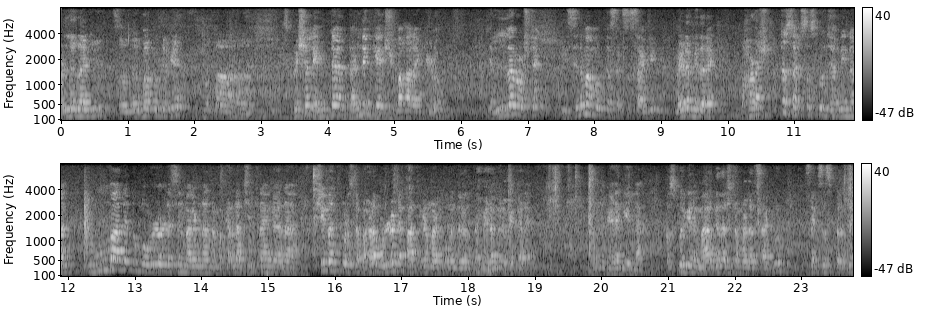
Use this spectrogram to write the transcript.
ಒಳ್ಳೇದಾಗ್ಲಿ. ಸೊ ನಿರ್ಮಾಪಕರಿಗೆ ನಮ್ಮ ಸ್ಪೆಷಲ್ ಎಂಟೈರ್ ತಂಡಕ್ಕೆ ಶುಭ ಹಾರೈಕೆಗಳು. ಎಲ್ಲರೂ ಅಷ್ಟೇ ಈ ಸಿನಿಮಾ ಮೂಲಕ ಸಕ್ಸಸ್ ಆಗಿ ಮೇಡಮ್ ಇದ್ದಾರೆ ಬಹಳಷ್ಟು ಸಕ್ಸಸ್ಫುಲ್ ಜರ್ನಿನ ತುಂಬಾ ಅಂದ್ರೆ ತುಂಬ ಒಳ್ಳೊಳ್ಳೆ ಸಿನಿಮಾಗಳನ್ನ ನಮ್ಮ ಕನ್ನಡ ಚಿತ್ರರಂಗನ ಶ್ರೀಮಂತಗೊಳಿಸ್ತಾ ಬಹಳ ಒಳ್ಳೊಳ್ಳೆ ಪಾತ್ರಗಳು ಮಾಡ್ಕೊಂಡು ಬಂದಿರುವಂತ ಮೇಡಮ್ ಇರ್ಬೇಕಾದ್ರೆ ನಮ್ಗೆ ಹೇಳಂಗೆ ಇಲ್ಲ. ಹೊಸಬರಿಗೆ ನೀವು ಮಾರ್ಗದರ್ಶನ ಮಾಡೋದು ಸಾಕು ಸಕ್ಸಸ್ ಬರುತ್ತೆ.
